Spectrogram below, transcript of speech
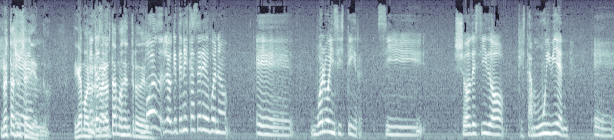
no está Eh, sucediendo. Digamos, entonces, lo anotamos dentro del... Vos lo que tenés que hacer es, bueno, eh, vuelvo a insistir, si yo decido que está muy bien eh,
